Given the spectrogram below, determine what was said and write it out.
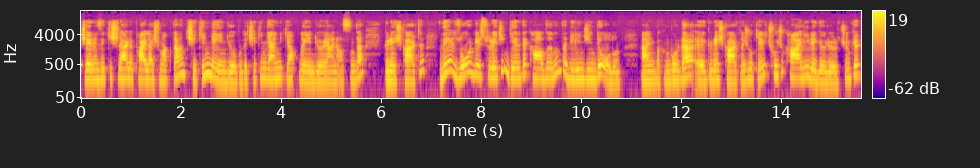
çevrenizdeki kişilerle paylaşmaktan çekinmeyin diyor burada. Çekingenlik yapmayın diyor yani aslında güneş kartı. Ve zor bir sürecin geride kaldığının da bilincinde olun. Yani bakın burada güneş kartına Joker'i çocuk haliyle görüyoruz. Çünkü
